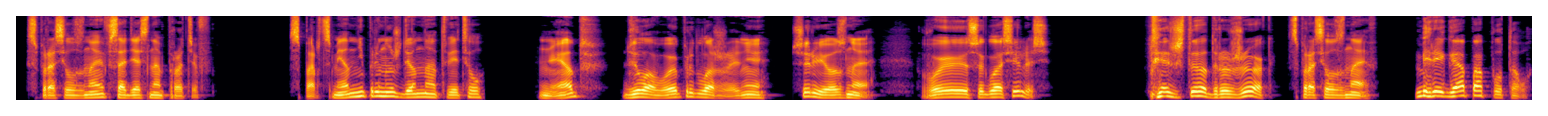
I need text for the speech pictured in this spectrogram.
— спросил Знаев, садясь напротив. Спортсмен непринужденно ответил. «Нет, деловое предложение. Серьезное. Вы согласились?» «Ты что, дружок?» — спросил Знаев. «Берега попутал.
